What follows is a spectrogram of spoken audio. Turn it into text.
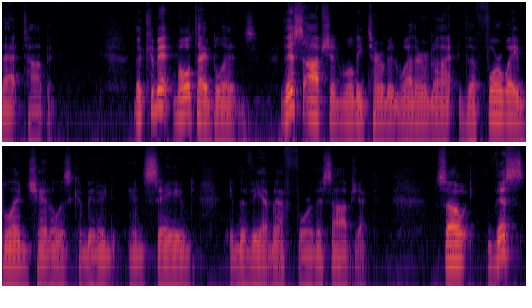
that topic. The commit multi-blends. This option will determine whether or not the four-way blend channel is committed and saved in the VMF for this object. So this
